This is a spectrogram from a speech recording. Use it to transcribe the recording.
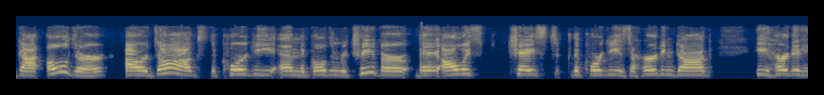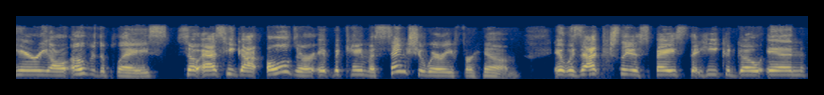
got older, our dogs, the corgi and the golden retriever, they always chased the corgi is a herding dog he herded Harry all over the place. So as he got older, it became a sanctuary for him. It was actually a space that he could go in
